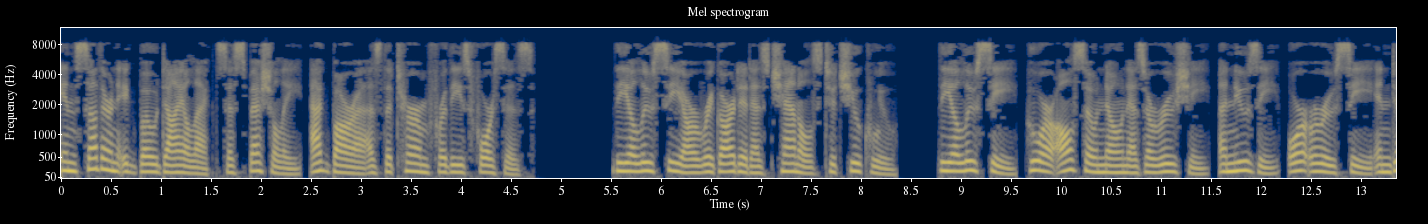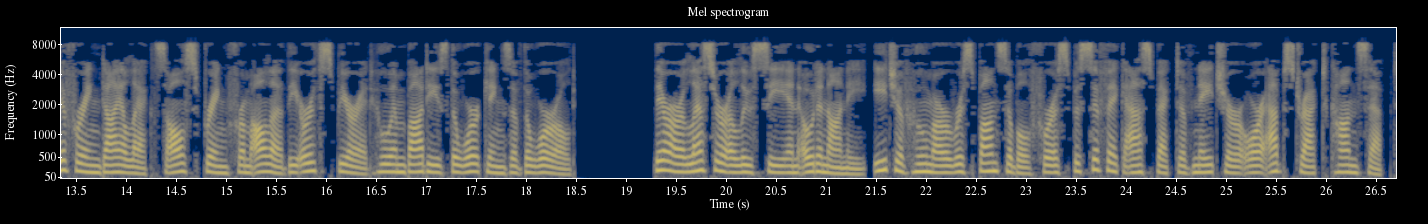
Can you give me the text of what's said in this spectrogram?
In southern Igbo dialects especially, Agbara is the term for these forces. The Alusi are regarded as channels to Chukwu. The Alusi, who are also known as Arushi, Anuzi, or Urusi in differing dialects all spring from Ala the earth spirit who embodies the workings of the world. There are lesser Alusi and Odinani, each of whom are responsible for a specific aspect of nature or abstract concept.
